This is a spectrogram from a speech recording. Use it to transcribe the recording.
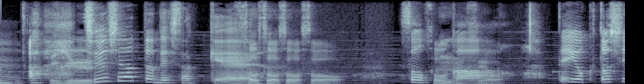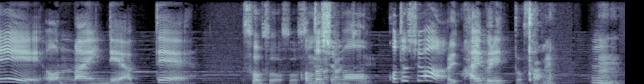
ん。あっ、ていう。中止だったんでしたっけ？そうそうそうそう。そうか。そうなんですよ。で、翌年オンラインでやって、そうそうそう。今年も、今年はハイブリッドですかね。う。うんん。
